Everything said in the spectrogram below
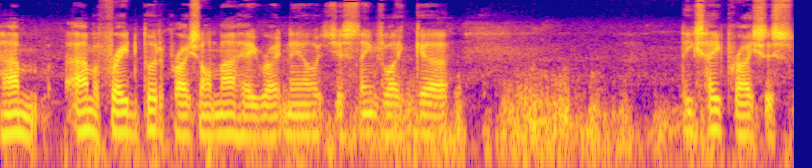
I'm I'm afraid to put a price on my hay right now. It just seems like uh, these hay prices.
